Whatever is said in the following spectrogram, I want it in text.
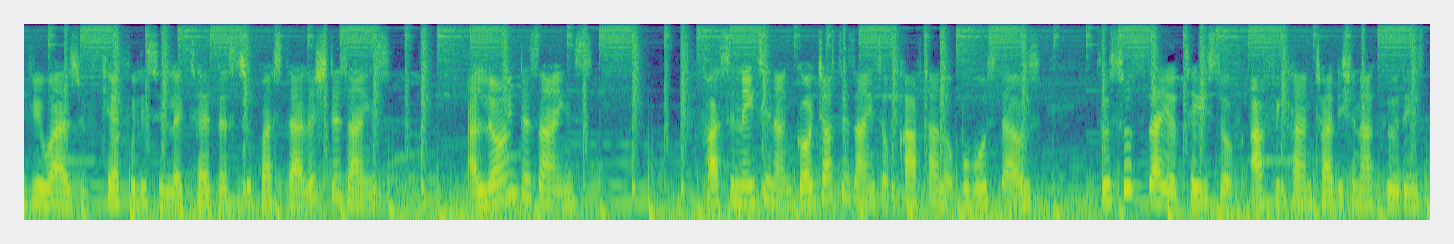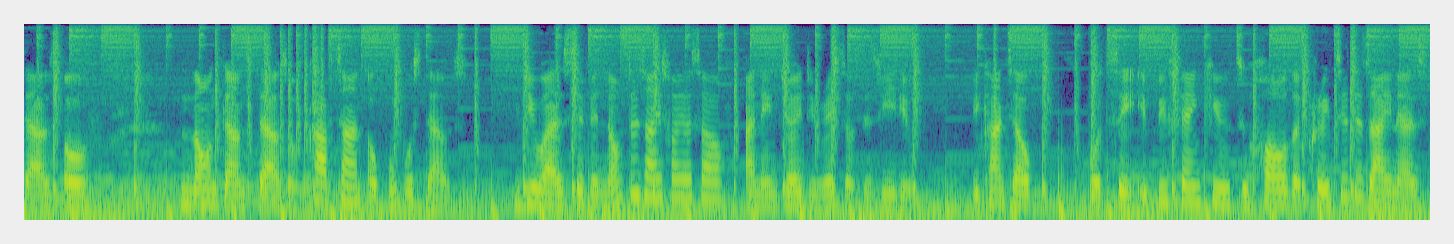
Viewers, we've carefully selected the super stylish designs, alluring designs, fascinating and gorgeous designs of kaftan or boubou styles to suit your taste of African traditional clothing styles of long gown styles of kaftan or boubou styles. Viewers, save enough designs for yourself and enjoy the rest of this video. We can't help but say a big thank you to all the creative designers,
